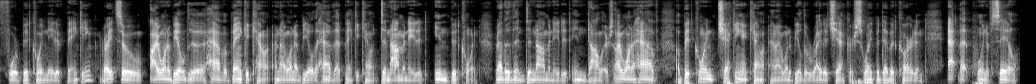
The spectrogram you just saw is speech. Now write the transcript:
for Bitcoin native banking, right? So I want to be able to have a bank account and I want to be able to have that bank account denominated in Bitcoin rather than denominated in dollars. I want to have a Bitcoin checking account and I want to be able to write a check or swipe a debit card and at that point of sale,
